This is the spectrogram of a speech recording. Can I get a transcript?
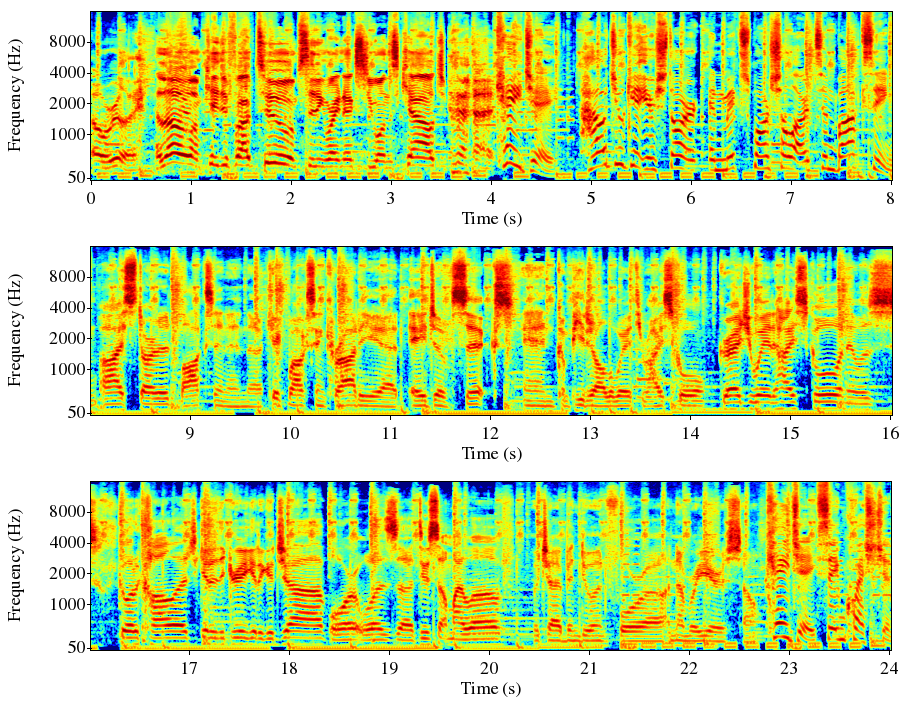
Oh, really? Hello, I'm KJ52. I'm sitting right next to you on this couch. KJ, how'd you get your start in mixed martial arts and boxing? I started boxing and uh, kickboxing karate at age of six and competed all the way through high school. Graduated high school and it was go to college, get a degree, get a good job, or it was uh, do something I love, which I've been doing for uh, a number of years. So KJ, same question.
